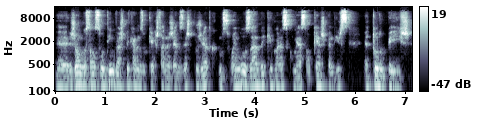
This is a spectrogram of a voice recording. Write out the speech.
Uh, João Gonçalo Soutinho vai explicar-nos o que é que está nas redes deste projeto, que começou em Lousada e que agora se começa ou quer expandir-se a todo o país.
